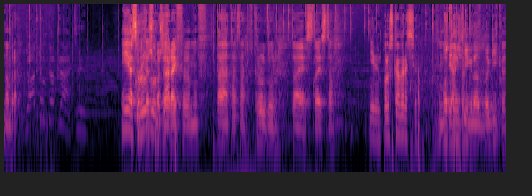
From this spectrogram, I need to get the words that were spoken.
Dobra. I ja sobie Król też Gór, może tak? Rifle'ów. Ta, ta, ta. Król Gór. To jest, to jest to. Nie wiem, polska wersja. Mountain Przyjaciel. King no od Bogika.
